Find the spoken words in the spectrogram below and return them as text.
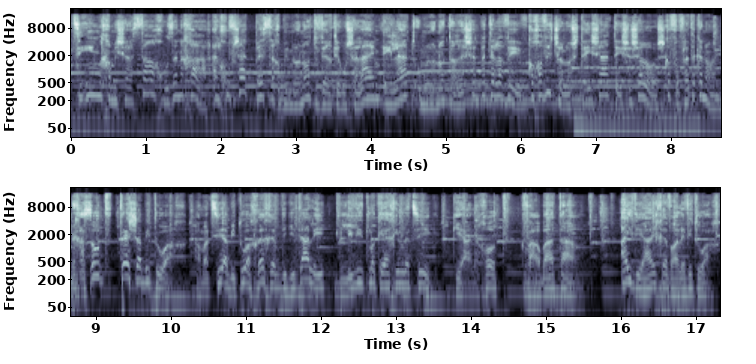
ורט, המציעים 15% הנחה על חופשת פסח במלונות ורט ירושלים, אילת ומלונות הרשת בתל אביב. כוכבית 3993, כפוף לתקנון. בחסות תשע ביטוח, המציע ביטוח רכב דיגיטלי בלי להתמקח עם נציג, כי ההנחות כבר באתר. איי-די-איי חברה לביטוח,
